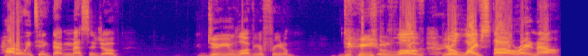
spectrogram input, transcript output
How do we take that message of do you love your freedom? Do you love your lifestyle right now?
